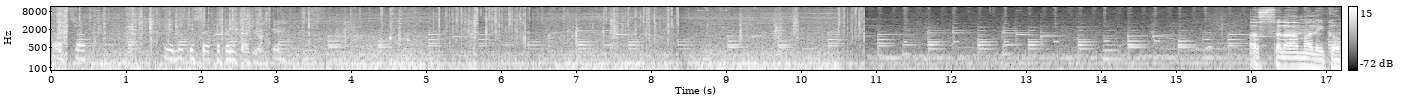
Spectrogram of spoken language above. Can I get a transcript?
साथ साथ ये भी किस्सा ख़त्म कर लेते हैं। अस्सलाम वालेकुम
